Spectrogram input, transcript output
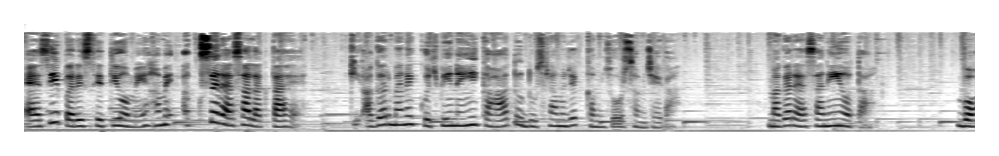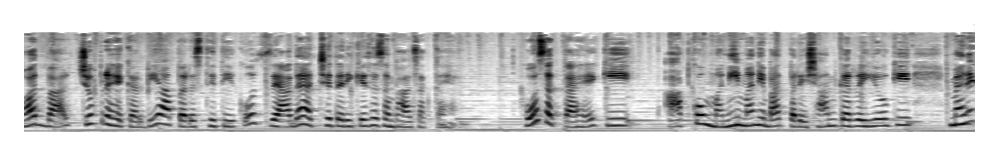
ऐसी परिस्थितियों में हमें अक्सर ऐसा लगता है कि अगर मैंने कुछ भी नहीं कहा तो दूसरा मुझे कमज़ोर समझेगा। मगर ऐसा नहीं होता। बहुत बार चुप रहकर भी आप परिस्थिति को ज़्यादा अच्छे तरीके से संभाल सकते हैं। हो सकता है कि आपको मनी मन ये बात परेशान कर रही हो कि मैंने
